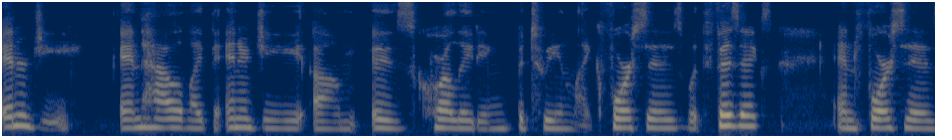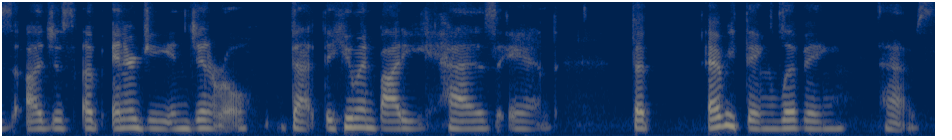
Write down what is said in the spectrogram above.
energy and how like the energy um, is correlating between like forces with physics and forces uh, just of energy in general that the human body has and that everything living has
